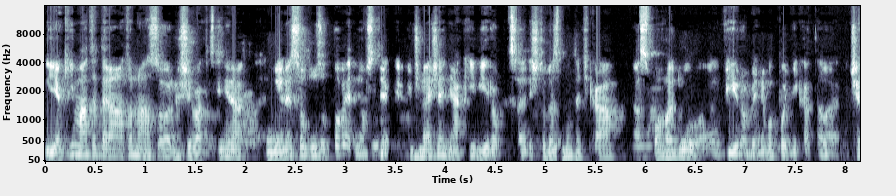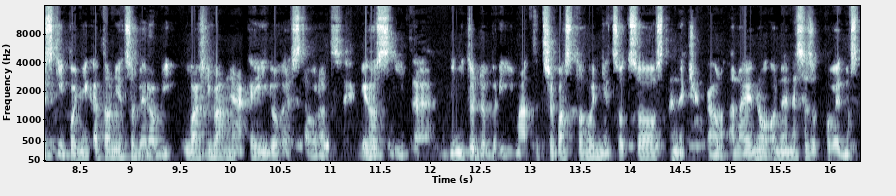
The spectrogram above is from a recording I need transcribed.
Jaký máte teda na to názor, že vakcíny nenesou tu zodpovědnost? Jak je možné, že nějaký výrobce, když to vezmu teďka z pohledu eh, výroby nebo podnikatele, český podnikatel něco vyrobí, uvaří vám nějaké jídlo v restauraci, vy ho sníte, není to dobrý, máte třeba z toho něco, co jste nečekal a najednou on nenese zodpovědnost.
